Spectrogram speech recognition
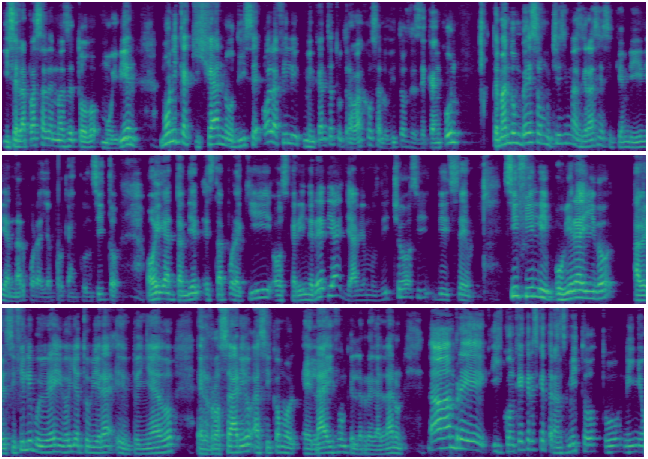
Y se la pasa además de todo muy bien. Mónica Quijano dice, hola Philip, me encanta tu trabajo, saluditos desde Cancún. Te mando un beso, muchísimas gracias y qué envidia andar por allá por Cancúncito. Oigan, también está por aquí Oscarín Heredia, ya habíamos dicho, sí, dice, sí, Philip, hubiera ido, a ver, si Philip hubiera ido, ya tuviera empeñado el rosario, así como el iPhone que le regalaron. No, hombre, ¿y con qué crees que transmito tú, niño?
